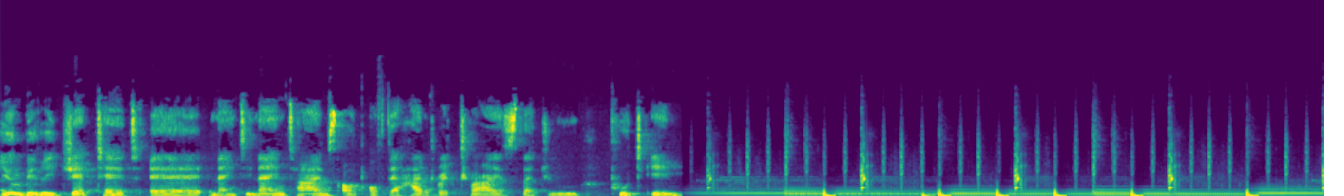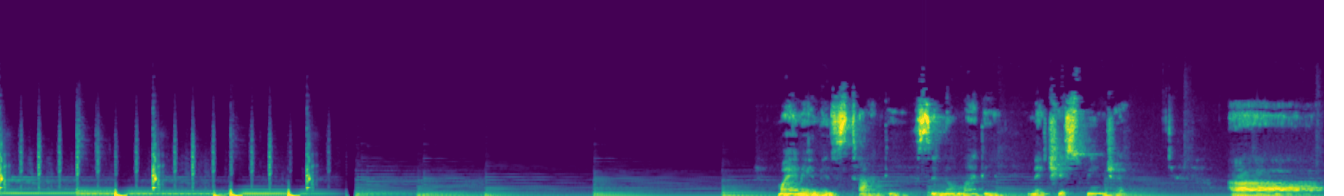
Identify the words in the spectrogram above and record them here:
You'll be rejected uh, 99 times out of the 100 tries that you put in. My name is Thandi Senoamali Netshiswinzhe. Uh,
